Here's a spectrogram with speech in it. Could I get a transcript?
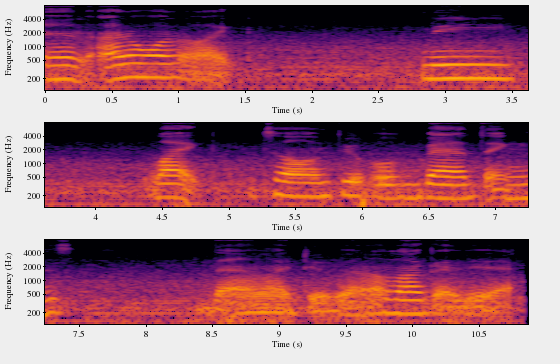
And I don't wanna like be like telling people bad things that I might do, but I'm not gonna do that.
